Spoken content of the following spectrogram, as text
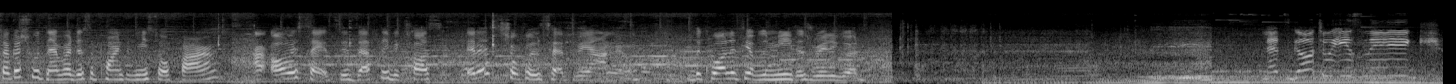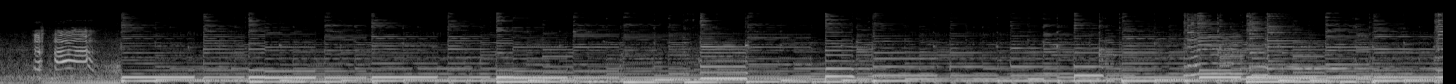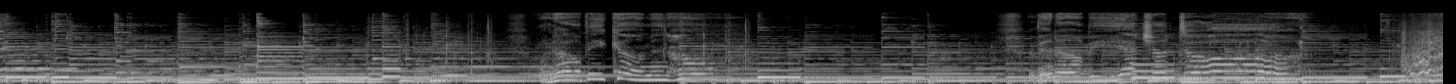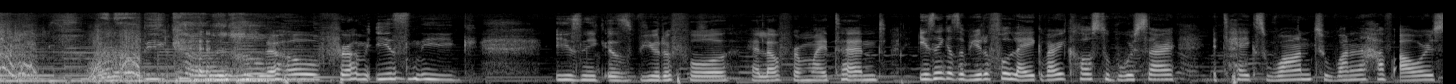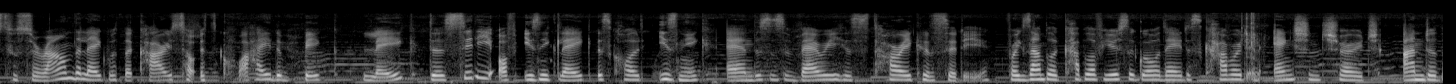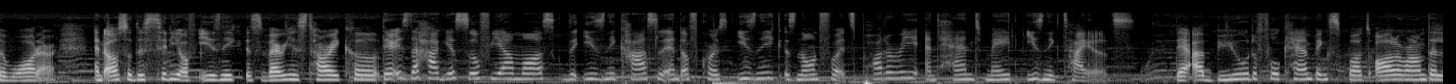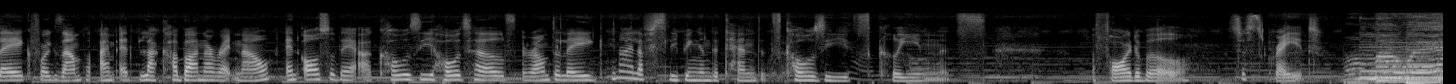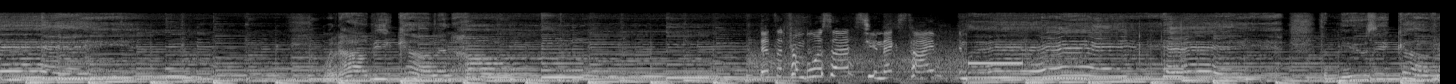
Turkish food never disappointed me so far. I always say it's definitely because it is chocolate yani. The quality of the meat is really good. Let's go to Iznik! Hello from Iznik. Iznik is beautiful. Hello from my tent. Iznik is a beautiful lake very close to Bursa. It takes one to one and a half hours to surround the lake with the car, so it's quite a big lake. The city of Iznik Lake is called Iznik, and this is a very historical city. For example, a couple of years ago, they discovered an ancient church under the water. And also, the city of Iznik is very historical. There is the Hagia Sophia Mosque, the Iznik Castle, and of course, Iznik is known for its pottery and handmade Iznik tiles. There are beautiful camping spots all around the lake. For example, I'm at La Cabana right now. And also there are cozy hotels around the lake. You know, I love sleeping in the tent. It's cozy, it's clean, it's affordable. It's just great. On my way. When I'll be coming home. That's it from Bursa. See you next time. Music of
